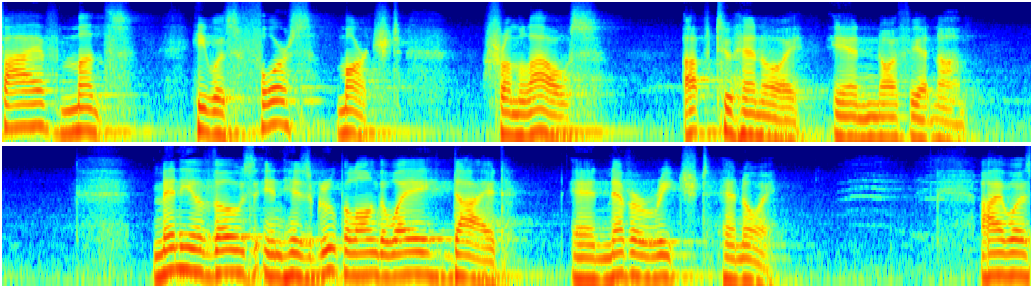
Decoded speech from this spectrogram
five months he was force marched from Laos up to Hanoi in North Vietnam. Many of those in his group along the way died and never reached Hanoi. I was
